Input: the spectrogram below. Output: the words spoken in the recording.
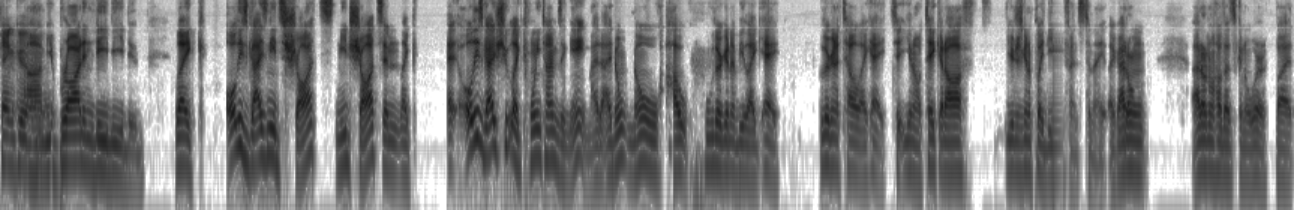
Thank you. um, you brought in DB, dude. Like all these guys need shots, need shots, and like eh, all these guys shoot like twenty times a game. I, I don't know how who they're gonna be like, hey, who they're gonna tell like, hey, t- you know, take it off. You're just gonna play defense tonight. Like I don't, I don't know how that's gonna work, but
